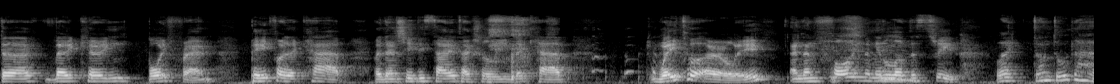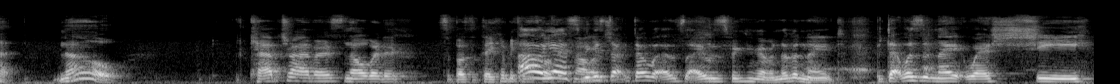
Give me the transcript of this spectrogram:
the very caring boyfriend paid for the cab, but then she decided to actually leave the cab way too early and then fall in the middle of the street. Like, don't do that. No. Cab drivers know where they're supposed to take you because Oh yes, technology. because that, that was I was thinking of another night, but that was the night where she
